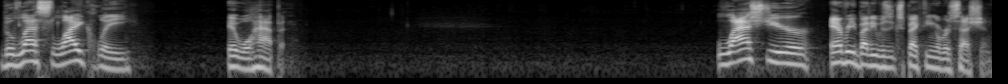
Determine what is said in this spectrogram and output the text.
the less likely it will happen. last year, everybody was expecting a recession.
